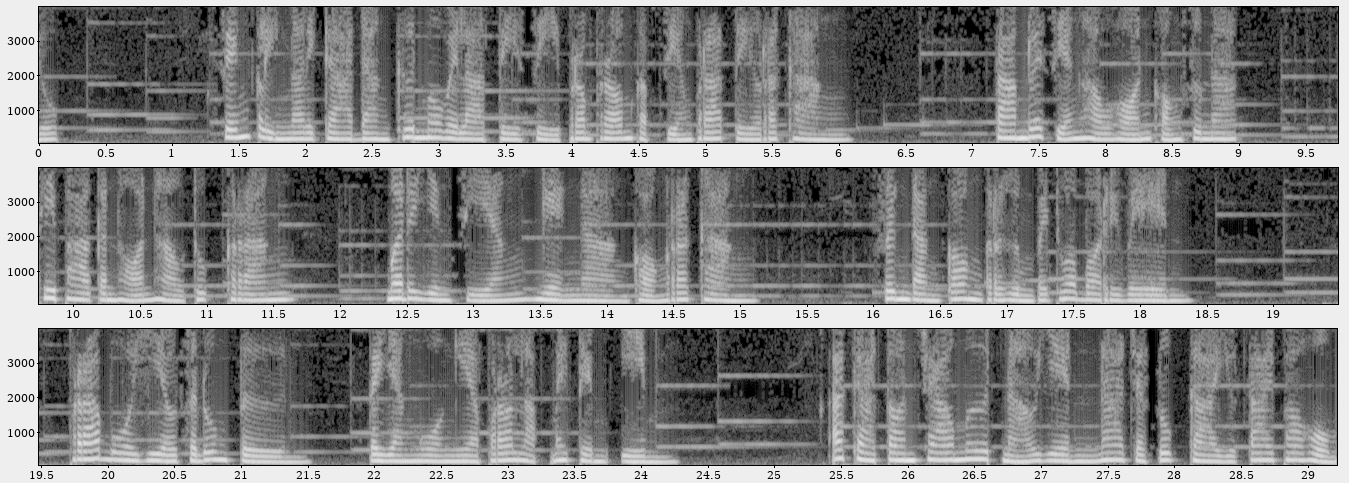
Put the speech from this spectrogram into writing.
ยุบ เสียงกลิ่งนาฬิกาดังขึ้นเมื่อเวลาตีสี่พร้อม ๆ กับเสียงพระตีระฆัง ตามด้วยเสียงเห่าหอนของสุนัข ที่พากันหอนเห่าทุกครั้ง เมื่อได้ยินเสียงเง่งงางของระฆัง ซึ่งดังก้องกระหึ่มไปทั่วบริเวณ พระบัวเหียวสะดุ้งตื่น แต่ยังงัวงเงียเพราะหลับไม่เต็มอิ่ม อากาศตอนเช้ามืดหนาวเย็นน่าจะซุกกายอยู่ใต้ผ้าห่ม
